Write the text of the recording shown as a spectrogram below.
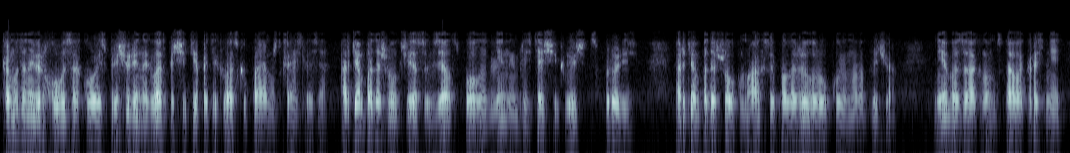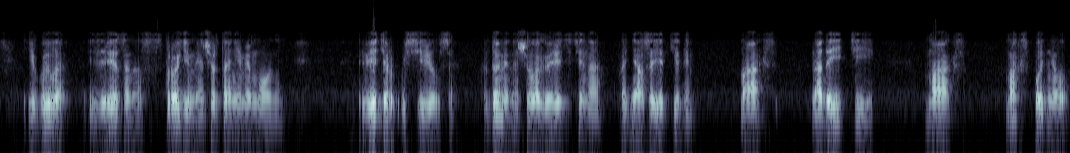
кому-то наверху высоко, из прищуренных глаз по щеке потекла скупая мужская слеза. Артем подошел к Чесу, взял с пола длинный блестящий ключ с прорезью. Артем подошел к Максу и положил руку ему на плечо. Небо за окном стало краснеть и было изрезано строгими очертаниями молний. Ветер усилился. В доме начала гореть стена. Поднялся едкий дым. «Макс, надо идти!» «Макс!» Макс поднял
